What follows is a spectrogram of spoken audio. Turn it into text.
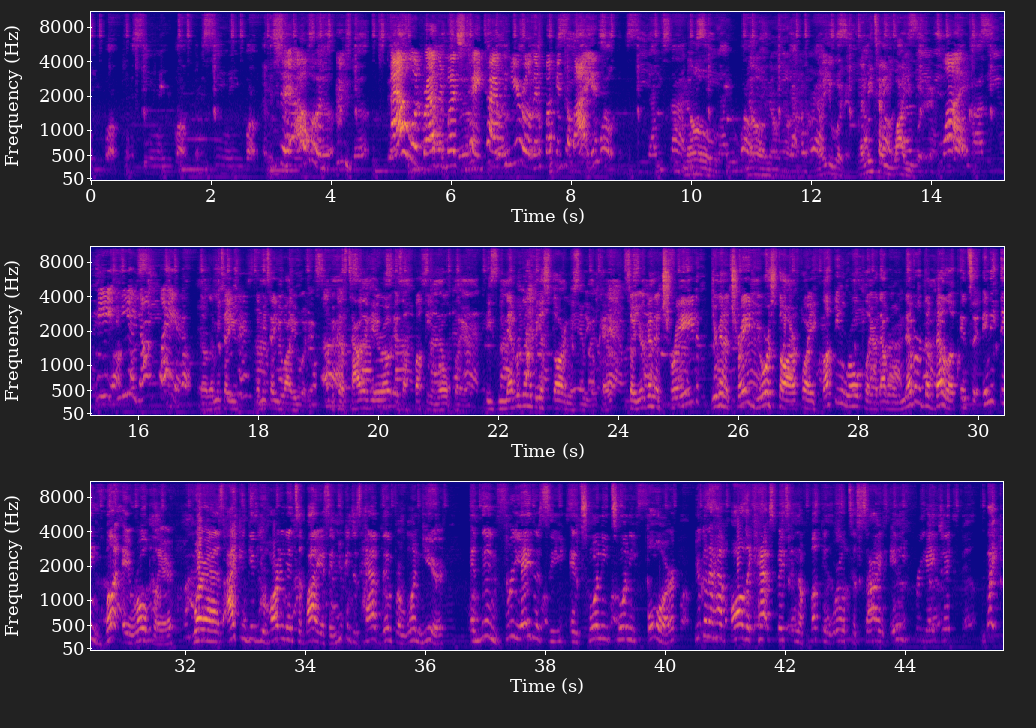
Shit, I would. I would rather much take Tyler Herro than fucking Tobias. No, no, no, no, no, no, you wouldn't. Let me tell you why you wouldn't. Why? He he a young player. No, let me tell you. Let me tell you why you wouldn't. Because Tyler Herro is a fucking role player. He's never gonna be a star in this league. Okay, so you're gonna trade. You're gonna trade your star for a fucking role player that will never develop into anything but a role player. Whereas I can give you Harden and Tobias, and you can just have them for one year. And then free agency in 2024, you're gonna have all the cap space in the fucking world to sign any free agent. Like,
